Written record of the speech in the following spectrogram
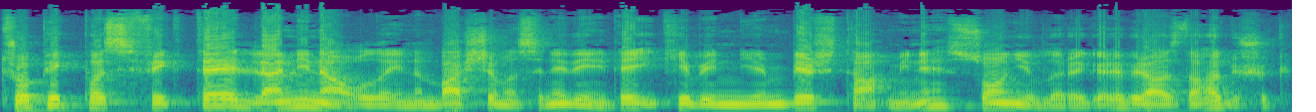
Tropik Pasifik'te La Nina olayının başlaması nedeniyle 2021 tahmini son yıllara göre biraz daha düşük.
